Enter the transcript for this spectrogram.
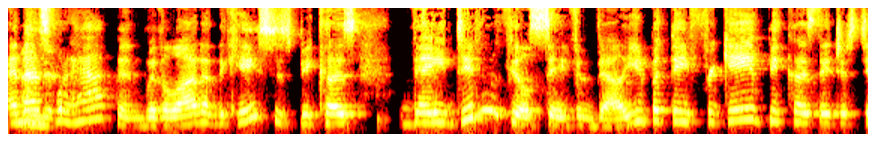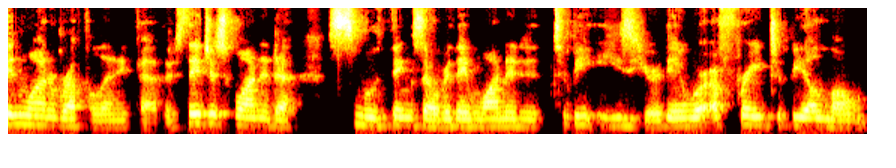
and that's And- what happened with a lot of the cases because they didn't feel safe and valued, but they forgave because they just didn't want to ruffle any feathers. They just wanted to smooth things over. They wanted it to be easier. They were afraid to be alone.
